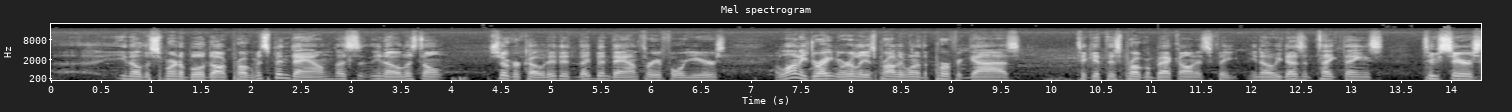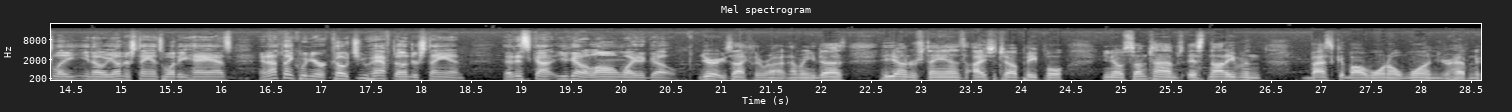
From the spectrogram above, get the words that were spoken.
uh, you know, the Smyrna Bulldog program, it's been down. Let's you know, let's don't sugarcoat it. it they've been down three or four years. Lonnie Drayton really is probably one of the perfect guys to get this program back on its feet. You know, he doesn't take things too seriously. You know, he understands what he has, and I think when you're a coach, you have to understand that it's got you got a long way to go. You're exactly right. I mean, he does. He understands. I used to tell people, you know, sometimes it's not even basketball 101 you're having to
